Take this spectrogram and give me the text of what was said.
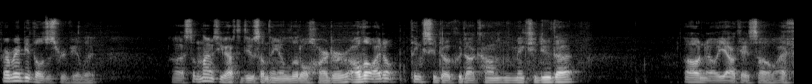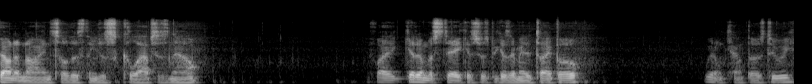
Or maybe they'll just reveal it. Uh, sometimes you have to do something a little harder, although I don't think Sudoku.com makes you do that. Oh no, yeah, okay, so I found a 9, so this thing just collapses now. If I get a mistake, it's just because I made a typo. We don't count those, do we?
